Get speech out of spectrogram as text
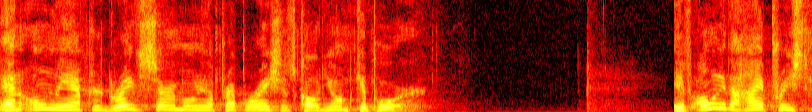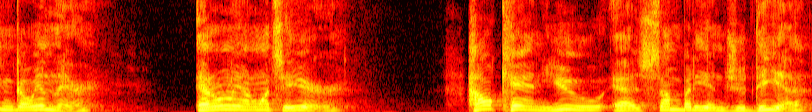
and only after great ceremonial preparations called Yom Kippur. If only the high priest can go in there and only on once a year, how can you, as somebody in Judea,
